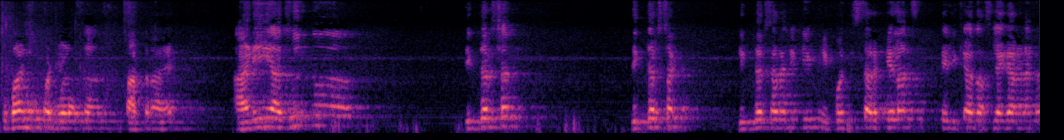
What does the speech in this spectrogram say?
सुभाष पडवळ असं पात्र आहे. आणि अजून दिग्दर्शन दिग्दर्शक दिग्दर्शनाची टीम एकोणतीस तारखेलाच टेलिकास्ट असल्या कारणानं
